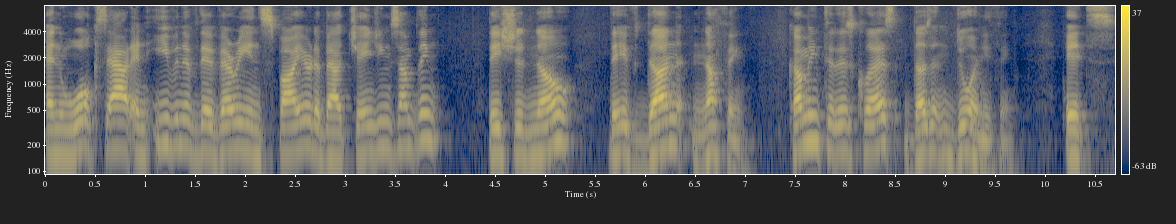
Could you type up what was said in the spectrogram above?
and walks out, and even if they're very inspired about changing something, they should know they've done nothing. Coming to this class doesn't do anything. It's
